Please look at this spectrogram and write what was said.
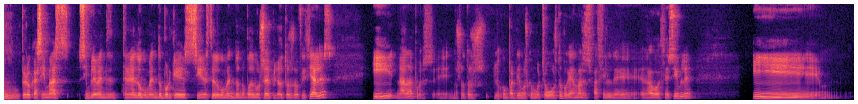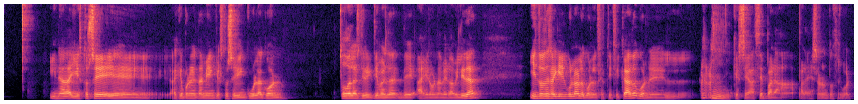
pero casi más simplemente tener el documento porque sin este documento no podemos ser pilotos oficiales. Y nada, pues eh, nosotros lo compartimos con mucho gusto porque además es fácil, de, es algo accesible. Y, y nada, y esto se, hay que poner también que esto se vincula con todas las directivas de, aeronavegabilidad. Y entonces hay que vincularlo con el certificado, con el que se hace para, para eso, ¿no? Entonces, bueno,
